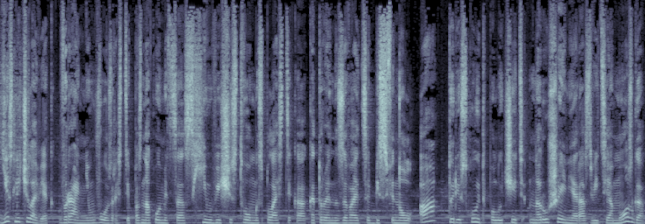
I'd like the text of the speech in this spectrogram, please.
если человек в раннем возрасте познакомится с химвеществом из пластика, которое называется бисфенол А, то рискует получить нарушение развития мозга,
